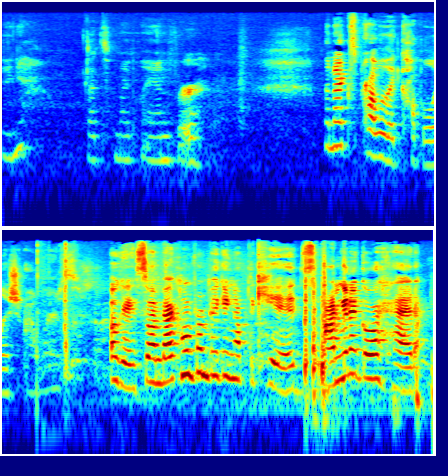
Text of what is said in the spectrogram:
And yeah, that's my plan for the next probably like couple-ish hours. Okay, so I'm back home from picking up the kids. I'm gonna go ahead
